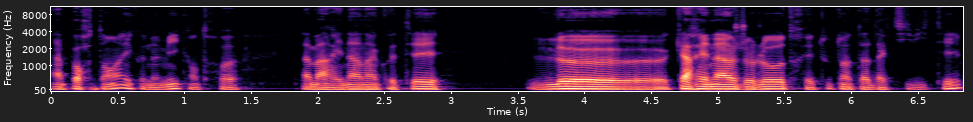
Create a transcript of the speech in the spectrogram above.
important économique entre la marina d'un côté, le carénage de l'autre et tout un tas d'activités.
